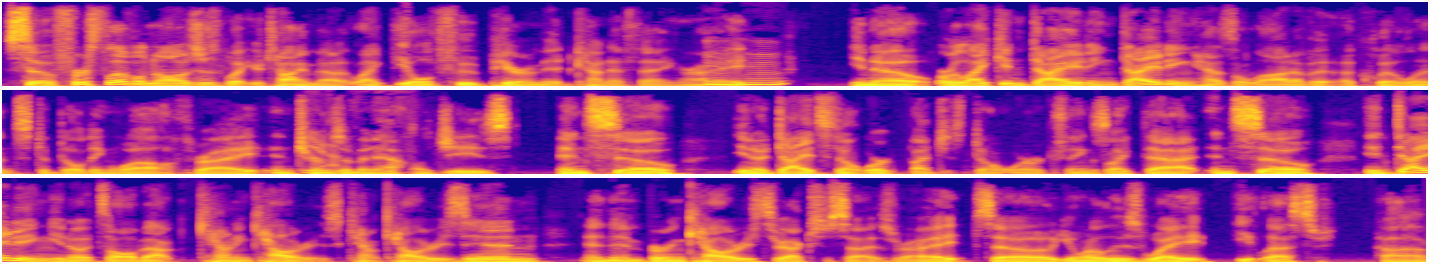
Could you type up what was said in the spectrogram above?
So first level knowledge is what you're talking about, like the old food pyramid kind of thing, right? Mm-hmm you know, or like in dieting, dieting has a lot of equivalence to building wealth, right? In terms yes. of analogies. And so, you know, diets don't work, budgets don't work, things like that. And so in dieting, you know, it's all about counting calories, count calories in and then burn calories through exercise, right? So you want to lose weight, eat less, uh,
